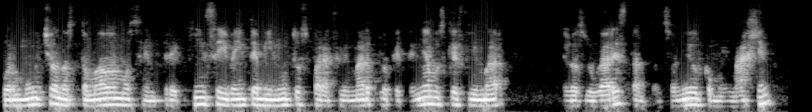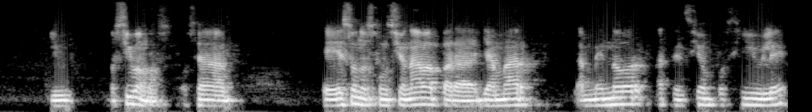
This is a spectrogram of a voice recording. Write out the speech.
por mucho nos tomábamos entre 15 y 20 minutos para filmar lo que teníamos que filmar en los lugares, tanto en sonido como imagen, y nos íbamos. O sea, eso nos funcionaba para llamar la menor atención posible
